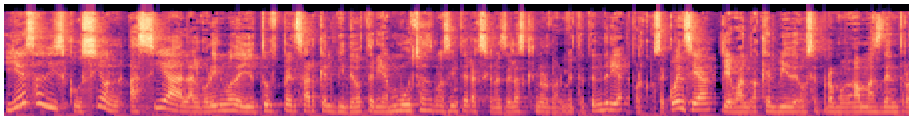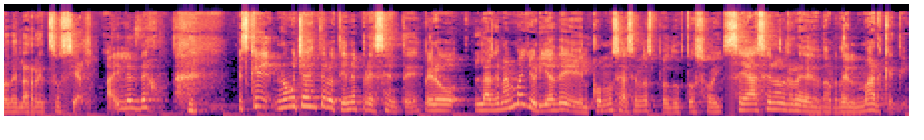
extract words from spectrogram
Y esa discusión hacía al algoritmo de YouTube pensar que el video tenía muchas más interacciones de las que normalmente tendría. Por consecuencia, llevando a que el video se promueva más dentro de la red social. Ahí les dejo. Es que no mucha gente lo tiene presente, pero la gran mayoría de cómo se hacen los productos hoy se hacen alrededor del marketing.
